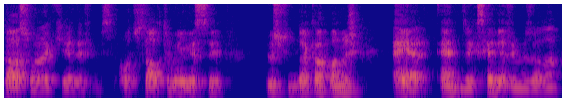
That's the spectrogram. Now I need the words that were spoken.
Daha sonraki hedefimiz 36 bölgesi üstünde kapanış. Eğer endeks hedefimiz olan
